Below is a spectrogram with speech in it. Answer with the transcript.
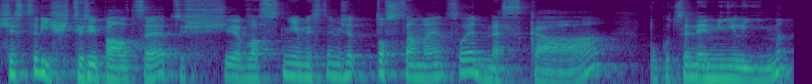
6,4 palce, což je vlastně, myslím, že to samé, co je dneska, pokud se nemýlím.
